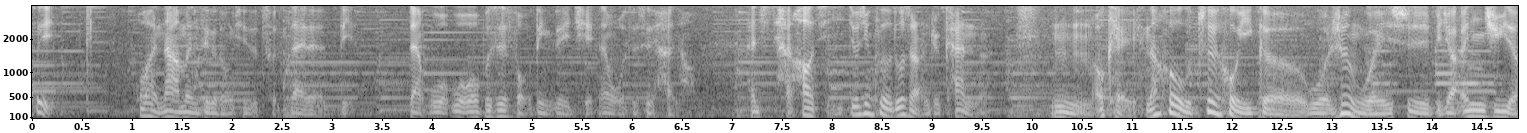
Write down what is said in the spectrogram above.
所以我很纳闷这个东西的存在的点。但我我我不是否定这一切，但我只是很好。很很好奇，究竟会有多少人去看呢？嗯，OK。然后最后一个，我认为是比较 NG 的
